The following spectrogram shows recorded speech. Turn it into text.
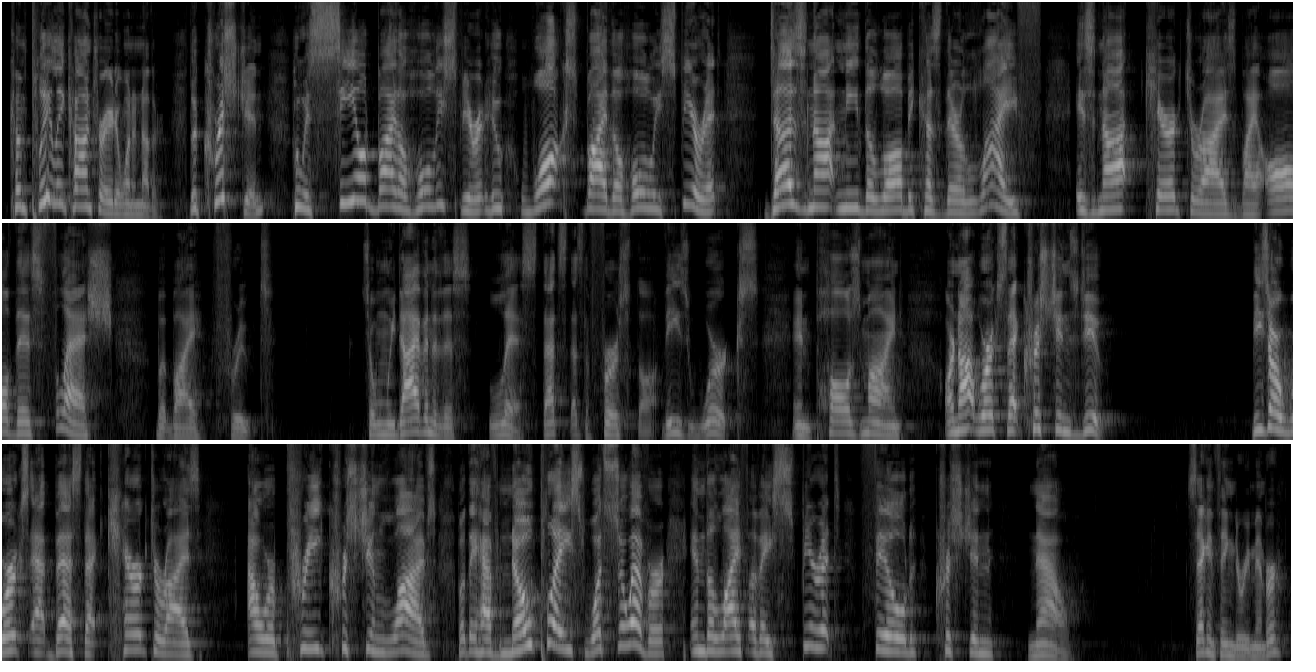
Completely contrary to one another. The Christian who is sealed by the Holy Spirit, who walks by the Holy Spirit, does not need the law because their life is not characterized by all this flesh, but by fruit. So when we dive into this list. That's, that's the first thought. These works in Paul's mind are not works that Christians do. These are works at best that characterize our pre Christian lives, but they have no place whatsoever in the life of a spirit filled Christian now. Second thing to remember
